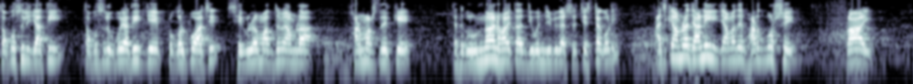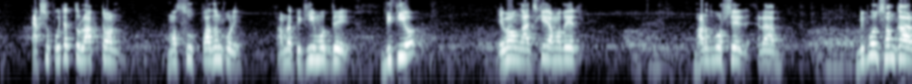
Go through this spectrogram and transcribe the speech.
তপশিলি জাতি, তপশিলি উপজাতির যে প্রকল্প আছে, সেগুলোর মাধ্যমে আমরা ফার্মার্সদেরকে যাতে করে উন্নয়ন হয় তার জীবন জীবিকার চেষ্টা করি। আজকে আমরা জানি যে আমাদের ভারতবর্ষে প্রায় একশো পঁচাত্তর লাখ টন মৎস্য উৎপাদন করে আমরা পৃথিবীর মধ্যে দ্বিতীয় এবং আজকে আমাদের ভারতবর্ষের একটা বিপুল সংখ্যার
